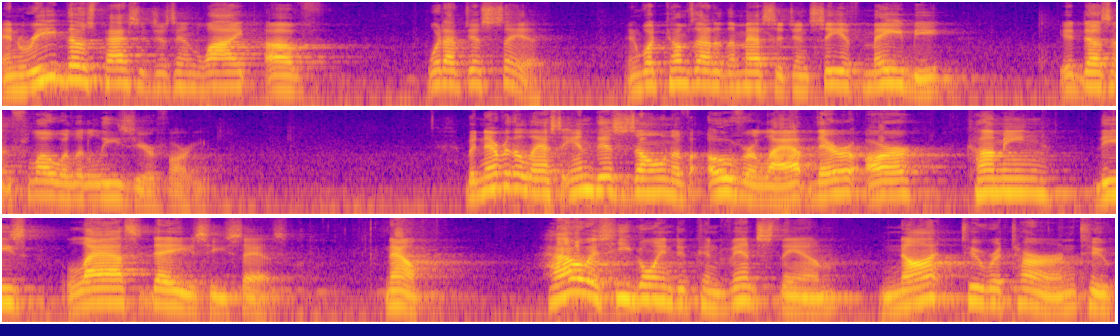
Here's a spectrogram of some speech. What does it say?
and read those passages in light of what I've just said and what comes out of the message and see if maybe it doesn't flow a little easier for you. But nevertheless, in this zone of overlap, there are coming these last days, he says. Now, how is he going to convince them not to return to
